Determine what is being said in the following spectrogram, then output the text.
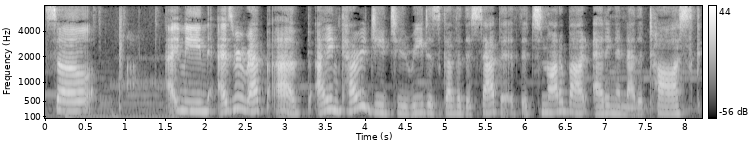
So I mean, as we wrap up, I encourage you to rediscover the Sabbath. It's not about adding another task,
